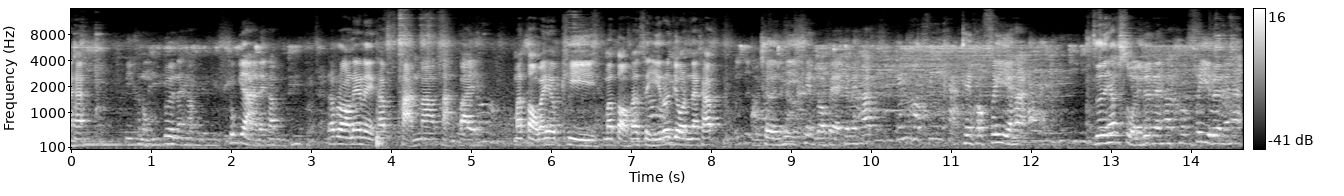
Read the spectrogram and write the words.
นะฮะมีขนมด้วยนะครับ ทุกอย่างเลยครับ รับรองได้เลยครับ ผ่านมาผ่านไป มาต่อใบขับขี่ มาต่อภาษีรถยนต์นะครับ เชิญที่เข้มกาแฟใช่ไหมครับ เข้มคอฟฟี่ค่ะ เข้มคอฟฟี่ฮะดูเลยครับสวยด้วยนะครับคอฟฟี่ด้วยนะฮะ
